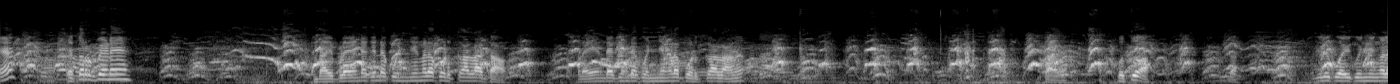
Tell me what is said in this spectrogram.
ഏ? എത്ര റുപ്യാണ് ഈ പ്ലെയിൻ ടെക്കിന്റെ കുഞ്ഞുങ്ങളെ കൊടുക്കാനുള്ള കേട്ടോ പ്ലെയിൻ ടെക്കിന്റെ കുഞ്ഞുങ്ങളെ കൊടുക്കാനുള്ളതാണ്. കൊത്തുവാ. ഇതിൽ പോയി കുഞ്ഞുങ്ങൾ.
